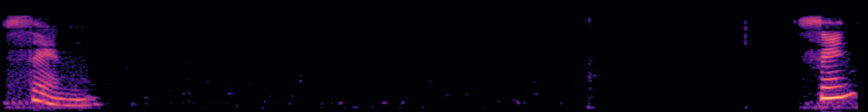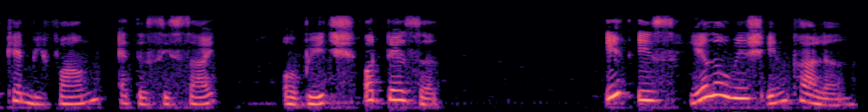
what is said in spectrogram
sand. Sand can be found at the seaside or beach or desert. It is yellowish in color.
